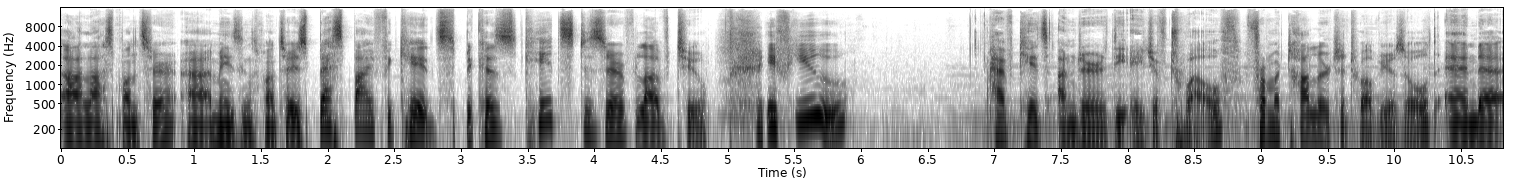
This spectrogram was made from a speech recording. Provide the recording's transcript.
our last sponsor, uh, amazing sponsor, is Best Buy for Kids because kids deserve love too. If you have kids under the age of 12, from a toddler to 12 years old, and uh,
